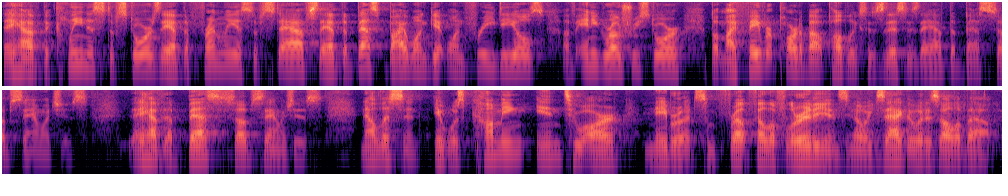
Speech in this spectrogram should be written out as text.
they have the cleanest of stores, they have the friendliest of staffs, they have the best buy one, get one free deals of any grocery store. But my favorite part about Publix is this is they have the best sub sandwiches. They have the best sub sandwiches. Now, listen, it was coming into our neighborhood. Some fellow Floridians know exactly what it's all about.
